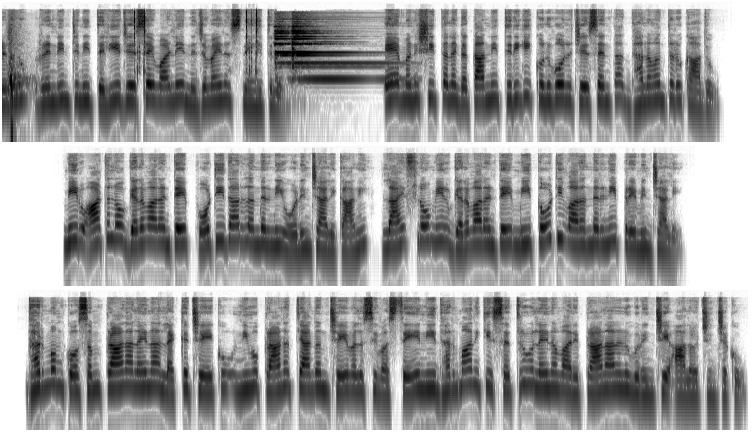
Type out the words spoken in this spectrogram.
చెడులు రెండింటినీ తెలియజేసేవాళ్ళే నిజమైన స్నేహితులు. ఏ మనిషి తన గతాన్ని తిరిగి కొనుగోలు చేసేంత ధనవంతుడు కాదు. మీరు ఆటలో గెలవాలంటే పోటీదారులందరినీ ఓడించాలి కాని లైఫ్లో మీరు గెలవాలంటే మీ తోటి వారందరినీ ప్రేమించాలి. ధర్మం కోసం ప్రాణాలైనా లెక్క చేయకు నీవు ప్రాణత్యాగం చేయవలసి వస్తే నీ ధర్మానికి శత్రువులైన వారి ప్రాణాలను గురించి ఆలోచించకు.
